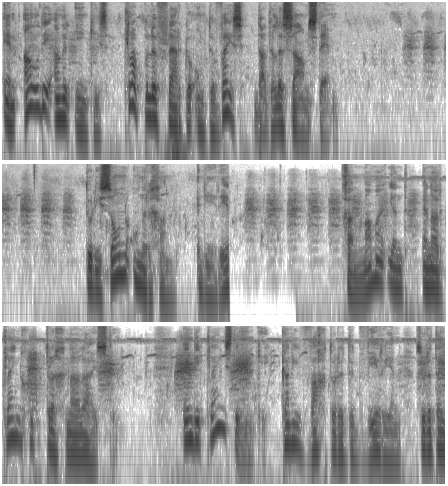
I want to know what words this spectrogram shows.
En al die ander eentjies klap hulle vlerke om te wys dat hulle saamstem. Toe die son ondergaan en die reën gaan mamma eend en haar klein goed terug na hulle huis toe. En die kleinste eentjie kan nie wag tot dit weer reën sodat hy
